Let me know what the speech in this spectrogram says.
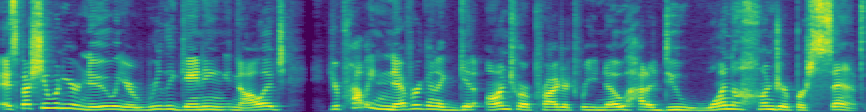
Especially when you're new and you're really gaining knowledge, you're probably never going to get onto a project where you know how to do 100%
